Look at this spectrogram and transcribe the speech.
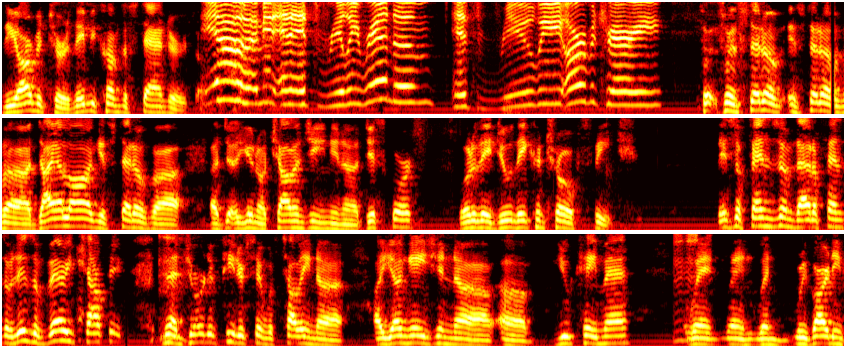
the arbiter. They become the standard. Yeah, I mean, and it's really random. It's really arbitrary. So, so instead of instead of uh, dialogue, instead of uh, uh, you know challenging in a discourse, what do they do? They control speech. This offends them. That offends them. This is a very topic that Jordan Peterson was telling uh, a young Asian uh, UK uh, man mm-hmm. when when when regarding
